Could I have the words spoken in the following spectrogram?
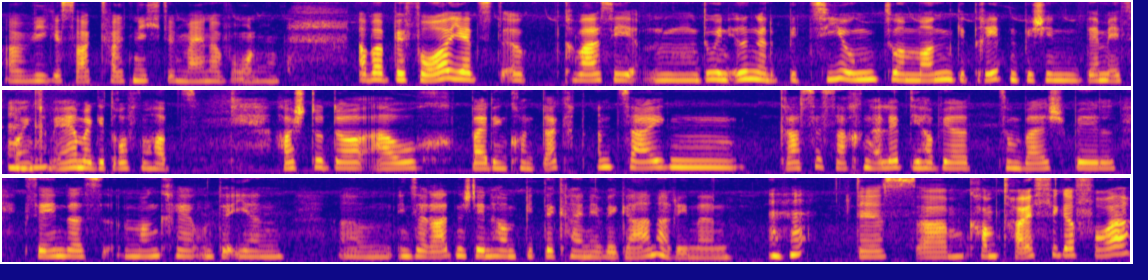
Aber wie gesagt, halt nicht in meiner Wohnung. Aber bevor jetzt äh, quasi mm, du in irgendeiner Beziehung zu einem Mann getreten bist, in dem ihr es mhm. einmal getroffen habt, Hast du da auch bei den Kontaktanzeigen krasse Sachen erlebt? Ich habe ja zum Beispiel gesehen, dass manche unter ihren ähm, Inseraten stehen haben, bitte keine Veganerinnen. Mhm. Das ähm, kommt häufiger vor.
